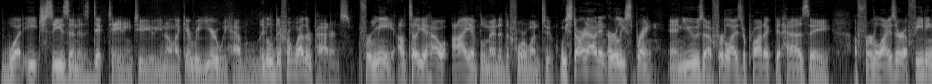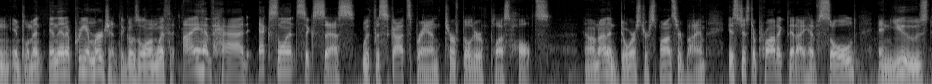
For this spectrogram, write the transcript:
what each season is dictating to you. You know, like every year we have little different weather patterns. For me, I'll tell you how I implemented the 412. We start out in early spring and use a fertilizer product that has a, a fertilizer, a feeding implement, and then a pre emergent that goes along with it. I have had excellent success with the Scotts brand Turf Builder Plus Halts. Now, I'm not endorsed or sponsored by them. It's just a product that I have sold and used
